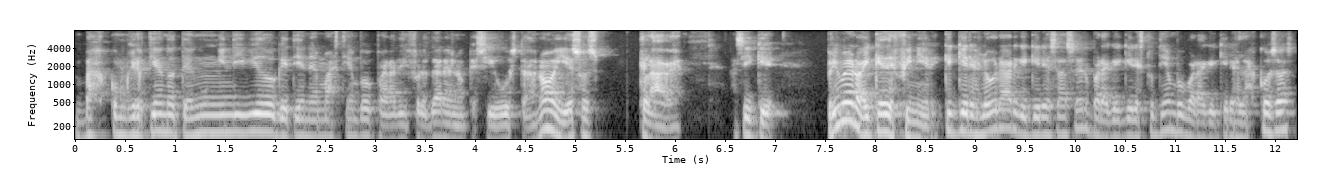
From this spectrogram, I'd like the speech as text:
vas convirtiéndote en un individuo que tiene más tiempo para disfrutar en lo que sí gusta, ¿no? Y eso es clave. Así que primero hay que definir qué quieres lograr, qué quieres hacer, para qué quieres tu tiempo, para qué quieres las cosas.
